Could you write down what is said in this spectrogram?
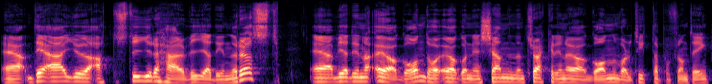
eh, det är ju att du styr det här via din röst, eh, via dina ögon. Du har ögonigenkänning, den trackar dina ögon, vad du tittar på för någonting,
